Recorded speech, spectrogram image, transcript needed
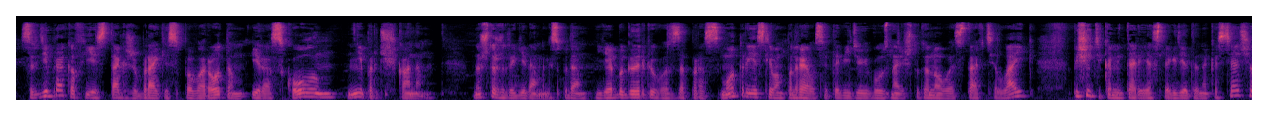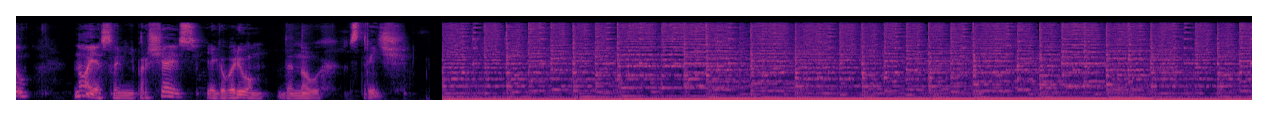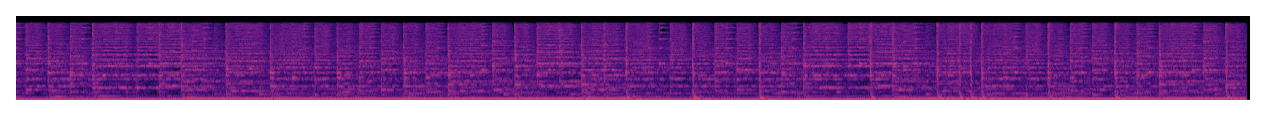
Среди браков есть также браки с поворотом и расколом, не прочешканом. Ну что же, дорогие дамы и господа, я благодарю вас за просмотр. Если вам понравилось это видео и вы узнали что-то новое, ставьте лайк, пишите комментарий, если где-то накосячил. Ну а я с вами не прощаюсь, я говорю вам до новых встреч.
